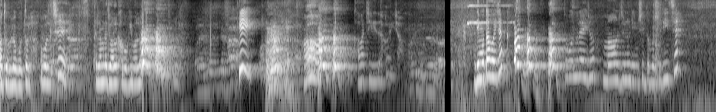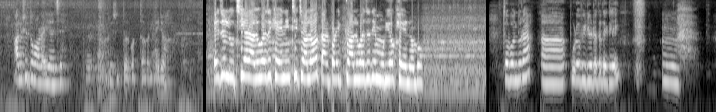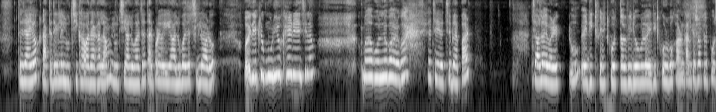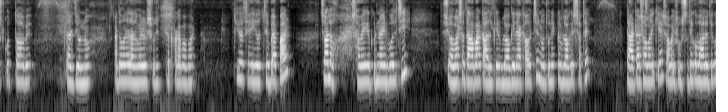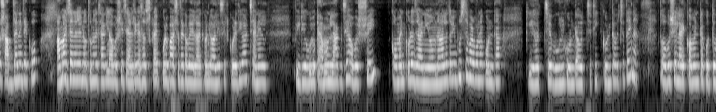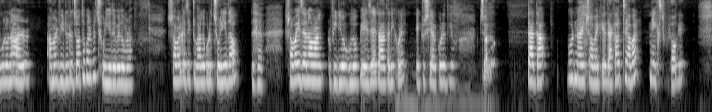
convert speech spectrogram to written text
কতগুলো বোতল। ও বলছে, তাহলে আমরা জল খাব, কি বলো? কি? খাবার চিড়ি দেখো ডিমোটা হয়ে যাক। মা ওর জন্য ডিম সিদ্ধ বসে দিয়েছে। আলু সিদ্ধ করাই আছে। আলু সিদ্ধ করতে হবে না, এই যে। এই যে লুচি আর আলু ভাজা খেয়ে নিচ্ছি, চলো, তারপর একটু আলু ভাজা দিয়ে মুড়িও খেয়ে নেব। তো বন্ধুরা পুরো ভিডিওটা তো দেখলেই তো যাই হোক, রাতে দেখলে লুচি খাওয়া দেখালাম, লুচি, আলু ভাজা, তারপরে ওই আলু ভাজা ছিল আরও ওই দিয়ে একটু মুড়িও খেয়ে নিয়েছিলাম। মা বলল বারবার, ঠিক আছে, এই হচ্ছে ব্যাপার। চলো এবার একটু এডিট ফেডিট করতে হবে, ভিডিওগুলো এডিট করব, কারণ কালকে সকালে পোস্ট করতে হবে, তার জন্য। আর তোমাদের দাদাভাইয়ের শরীরটা খারাপ আবার। ঠিক আছে, এই হচ্ছে ব্যাপার। চলো, সবাইকে গুড নাইট বলছি। সবার সাথে আবার কালকের ব্লগে দেখা হচ্ছে, নতুন একটা ব্লগের সাথে। টাটা সবাইকে, সবাই সুস্থ থেকো, ভালো থেকো, সাবধানে থেকো। আমার চ্যানেলে নতুন হয়ে থাকলে অবশ্যই চ্যানেলটাকে সাবস্ক্রাইব করে পাশে থাকা বেল আইকনটি অলে সেট করে দিও। আর চ্যানেল ভিডিওগুলো কেমন লাগছে অবশ্যই কমেন্ট করে জানিও, নাহলে তো আমি বুঝতে পারব না কোনটা কী হচ্ছে, ভুল কোনটা হচ্ছে, ঠিক কোনটা হচ্ছে, তাই না? তো অবশ্যই লাইক কমেন্টটা করতে ভুলো না। আর আমার ভিডিওটা যত পারবে ছড়িয়ে দেবে তোমরা। সবার কাছে একটু ভালো করে ছড়িয়ে দাও। সবাই যেন আমার ভিডিওগুলো পেয়ে যায় তাড়াতাড়ি করে, একটু শেয়ার করে দিও। চলো, টাটা গুড নাইট সবাইকে, দেখা হচ্ছে আবার নেক্সট ব্লগে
